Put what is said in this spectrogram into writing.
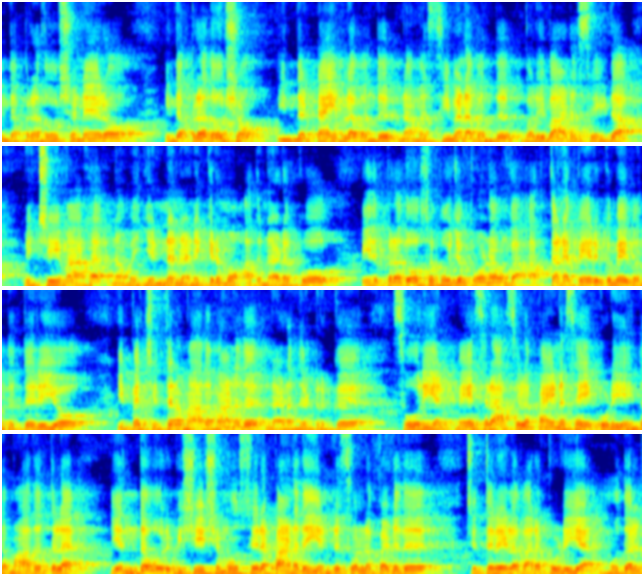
இந்த பிரதோஷ நேரம். இந்த பிரதோஷம் இந்த டைமில் வந்து நாம் சிவனை வந்து வழிபாடு செய்தால் நிச்சயமாக நாம் என்ன நினைக்கிறோமோ அது நடக்கும். இது பிரதோஷ பூஜை போனவங்க அத்தனை பேருக்குமே வந்து தெரியும். இப்போ சித்திர மாதமானது நடந்துட்டுருக்கு. சூரியன் மேசராசியில் பயணம் செய்யக்கூடிய இந்த மாதத்தில் எந்த ஒரு விசேஷமும் சிறப்பானது என்று சொல்லப்படுது. சித்திரையில் வரக்கூடிய முதல்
